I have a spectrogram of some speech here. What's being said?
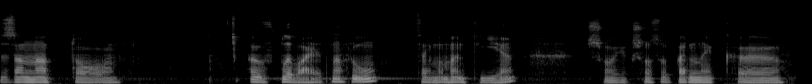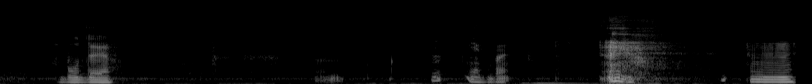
занадто впливають на гру. Цей момент є. Що якщо суперник е, буде якби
